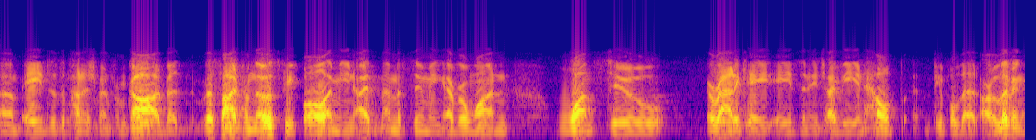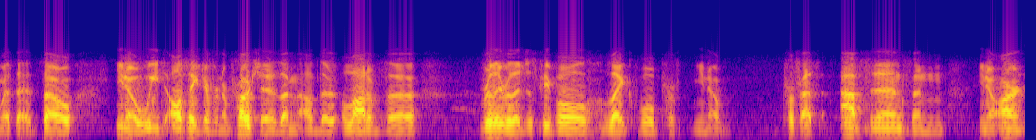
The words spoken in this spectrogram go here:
um, AIDS is a punishment from God. But aside from those people, I mean, I, I'm assuming everyone wants to eradicate AIDS and HIV and help people that are living with it. So, you know, we all take different approaches. I'm uh, there, a lot of the really religious people like will, you know, profess abstinence and you know aren't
